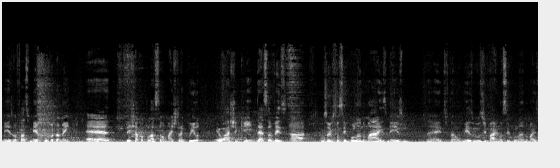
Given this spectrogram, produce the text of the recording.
mesmo, eu faço minha curva também, é deixar a população mais tranquila. Eu acho que dessa vez a, os ônibus estão circulando mais mesmo, né? Eles estão, mesmo os de bairro não circulando, mas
